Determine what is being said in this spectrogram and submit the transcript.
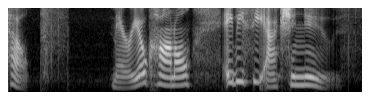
helps. Mary O'Connell, ABC Action News.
